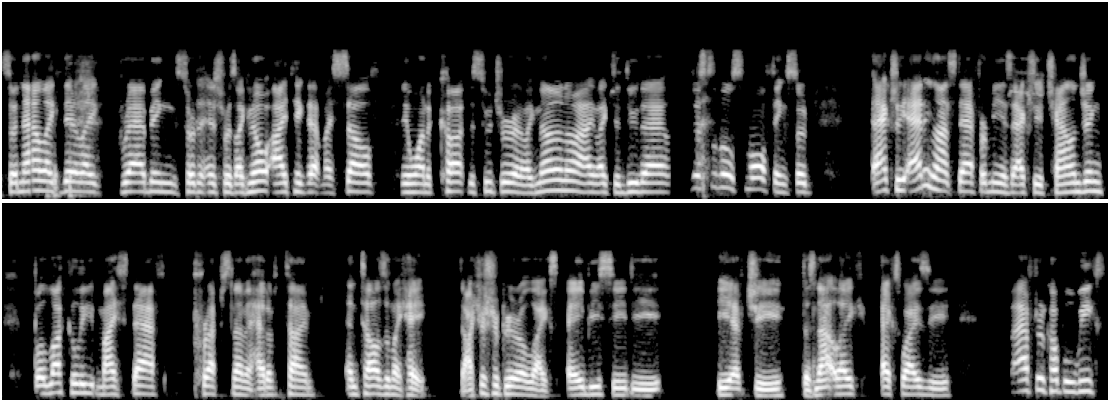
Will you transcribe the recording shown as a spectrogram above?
So now like they're like grabbing certain instruments, like, no, I take that myself. They want to cut the suture. And like, no, no, no, I like to do that just a little small thing. So actually adding on staff for me is actually challenging, but luckily my staff preps them ahead of time and tells them like, hey, Dr. Shapiro likes A, B, C, D, E, F, G, does not like X, Y, Z. After a couple of weeks,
